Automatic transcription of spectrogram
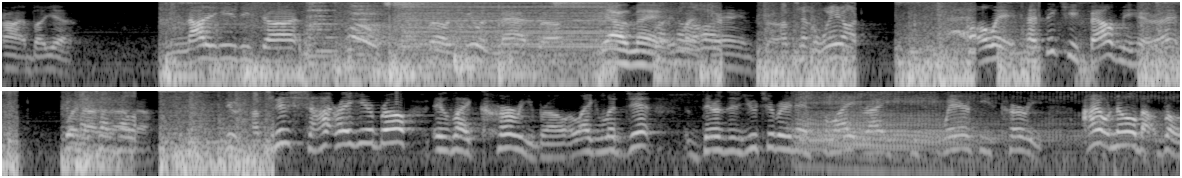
All right, but yeah, not an easy shot. Whoa, bro, he was mad, bro. Yeah, I was mad. In my hard. veins, bro. I'm telling. Wait on. Oh wait, I think he fouled me here, right? Wait, no, no, no, no. Dude, this shot right here, bro, is like Curry, bro. Like legit. There's this YouTuber named Flight, right? He swears he's Curry. I don't know about, bro.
